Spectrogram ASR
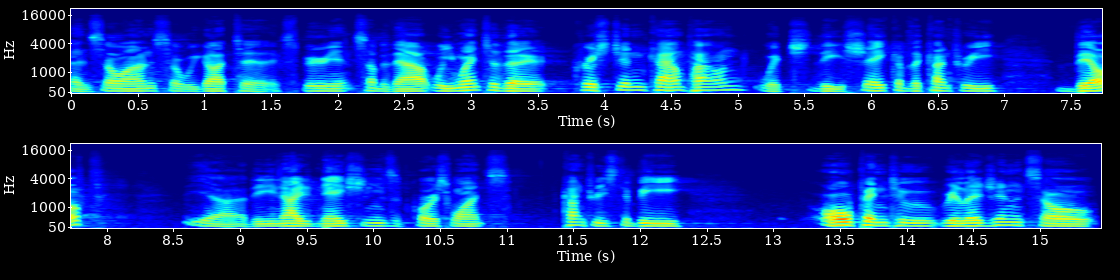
and so on. So we got to experience some of that. We went to the Christian compound, which the sheikh of the country built. Yeah, the United Nations, of course, wants countries to be open to religion, so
